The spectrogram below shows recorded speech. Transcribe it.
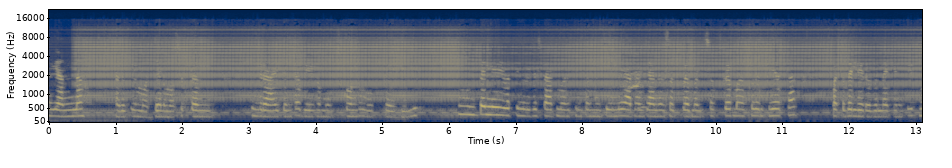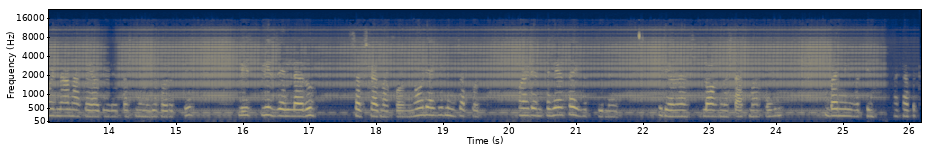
ಹಾಗೆ ಅನ್ನ ಅದಕ್ಕೆ ಮಧ್ಯಾಹ್ನ ಮೊಸರು ತಂದು ತಿಂದರೆ ಆಯ್ತಂತ ಬೇಗ ಮುಗಿಸ್ಕೊಂಡು ಹೋಗ್ತಾ ಇದ್ದೀವಿ. ಬನ್ನಿ ಇವತ್ತಿನ ವಿಡಿಯೋ ಸ್ಟಾರ್ಟ್ ಮಾಡೋಕ್ಕಿಂತ ಮುಂಚೆಯಿಂದ ಯಾರನ್ನ ಚಾನಲ್ ಸಬ್ಸ್ಕ್ರೈಬ್ ಮಾಡಿ ಸಬ್ಸ್ಕ್ರೈಬ್ ಮಾಡ್ತೀವಿ ಅಂತ ಹೇಳ್ತಾ ಪಕ್ಕದಲ್ಲಿರೋದು ಲೈಕನ್ನು ಕ್ಲಿಕ್ ಮಾಡಿ. ನಾನು ಹಾಕೋ ಯಾವ್ದು ವಿಡಿಯೋ ಫಸ್ಟ್ ನಿಮಗೆ ಬರುತ್ತೆ. ಪ್ಲೀಸ್ ಪ್ಲೀಸ್ ಎಲ್ಲರೂ ಸಬ್ಸ್ಕ್ರೈಬ್ ಮಾಡ್ಕೊಂಡು ನೋಡಿ ಆಗಿ ನಿಮ್ಗೆ ಸಪೋರ್ಟ್ ಮಾಡಿ ಅಂತ ಹೇಳ್ತಾ ಇವತ್ತಿನ ವಿಡಿಯೋನ ಬ್ಲಾಗ್ನ ಸ್ಟಾರ್ಟ್ ಮಾಡ್ತೀನಿ ಬನ್ನಿ ಇವತ್ತಿನ ಪಟ ಪಟ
